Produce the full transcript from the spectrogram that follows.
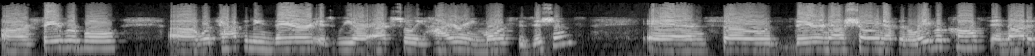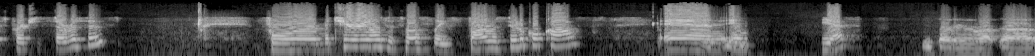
are favorable. Uh, what's happening there is we are actually hiring more physicians, and so they're now showing up in labor costs and not as purchased services. For materials, it's mostly pharmaceutical costs, and in yes. I'm sorry to interrupt. Uh,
